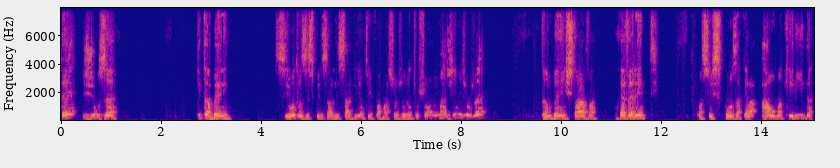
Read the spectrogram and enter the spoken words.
Até José, que também, se outros espíritos ali sabiam, tinham informações durante o sono, imagine José, também estava reverente com a sua esposa, aquela alma querida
